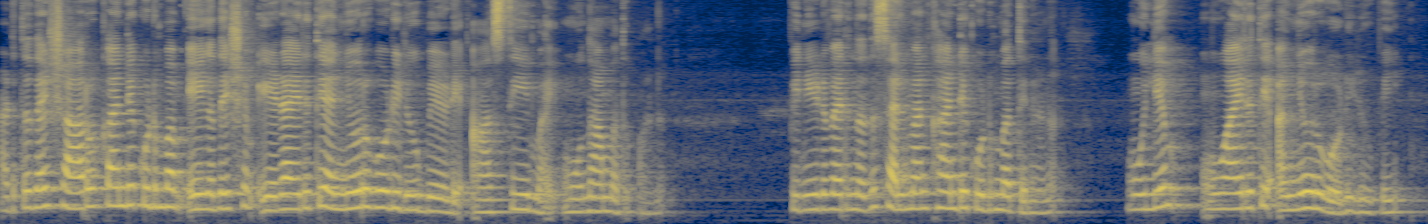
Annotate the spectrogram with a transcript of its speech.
അടുത്തതായി ഷാറുഖ് ഖാന്റെ കുടുംബം ഏകദേശം ഏഴായിരത്തി അഞ്ഞൂറ് കോടി രൂപയുടെ ആസ്തിയുമായി മൂന്നാമതുമാണ്. പിന്നീട് വരുന്നത് സൽമാൻ ഖാന്റെ കുടുംബത്തിനാണ്. മൂല്യം മൂവായിരത്തി അഞ്ഞൂറ് കോടി രൂപയും.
